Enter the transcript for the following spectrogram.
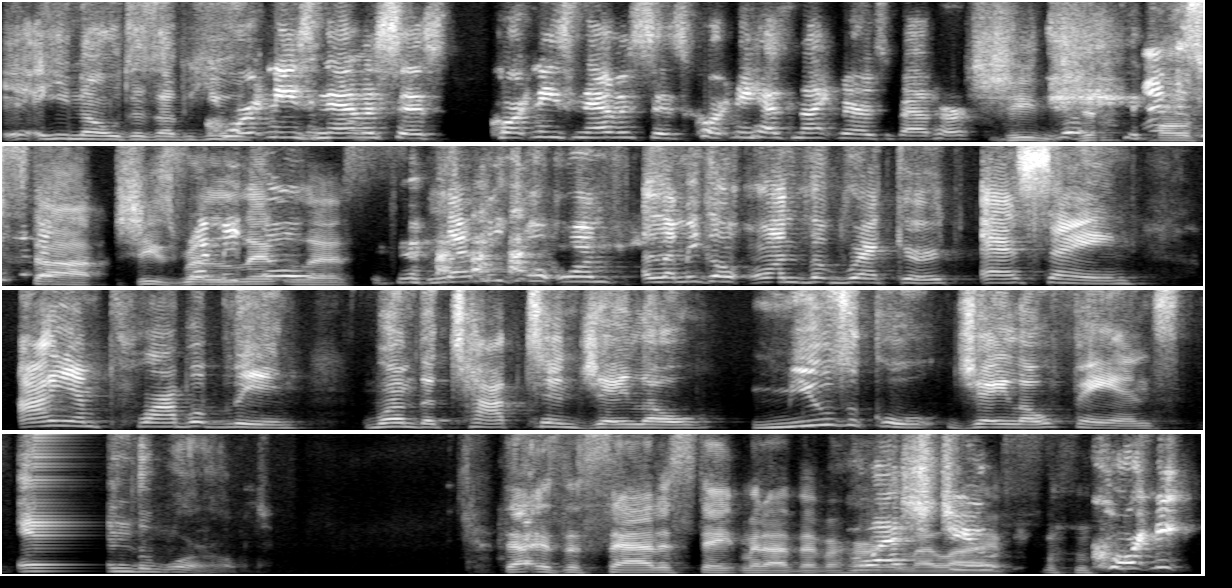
he knows is a huge. Courtney's nemesis. Courtney's nemesis. Courtney has nightmares about her. She just won't stop. She's Let me go- relentless. let me go on. Let me go on the record as saying I am probably one of the top ten J Lo musical J Lo fans in, in the world. That is the saddest statement I've ever heard Bless in my you. life. Courtney,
